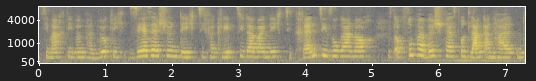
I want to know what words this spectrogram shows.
Sie macht die Wimpern wirklich sehr, sehr schön dicht. Sie verklebt sie dabei nicht. Sie trennt sie sogar noch. Ist auch super wischfest und langanhaltend.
